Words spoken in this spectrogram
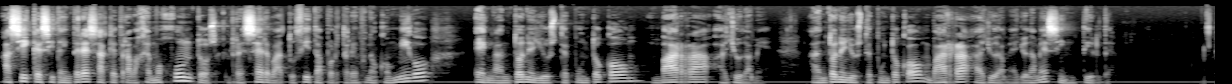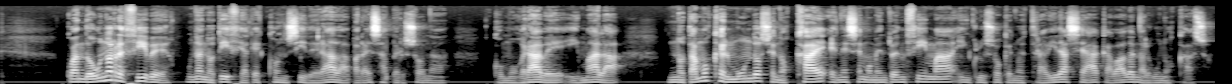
Así que si te interesa que trabajemos juntos, reserva tu cita por teléfono conmigo en antonioyuste.com barra ayúdame. antonioyuste.com barra ayúdame, ayúdame sin tilde. Cuando uno recibe una noticia que es considerada para esa persona como grave y mala, notamos que el mundo se nos cae en ese momento encima, incluso que nuestra vida se ha acabado en algunos casos.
